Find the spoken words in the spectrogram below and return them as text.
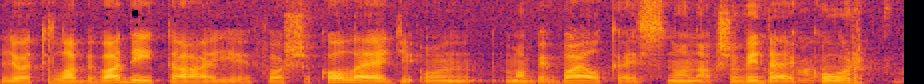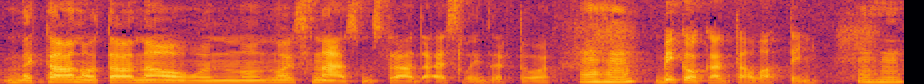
ļoti labi vadītāji, forši kolēģi. Man bija bail, ka es nonākšu vidē, kur nekā no tā nav. Un, nu, nu, es neesmu strādājis līdz ar to. Mm -hmm. Bija kaut kāda tā latiņa. Mm -hmm.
